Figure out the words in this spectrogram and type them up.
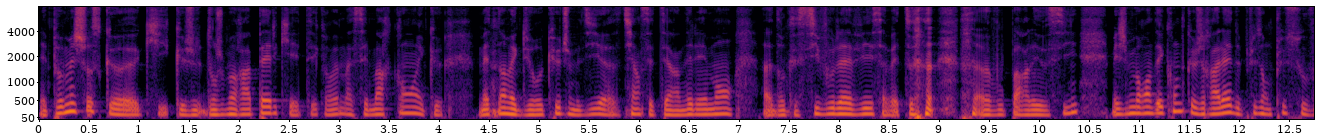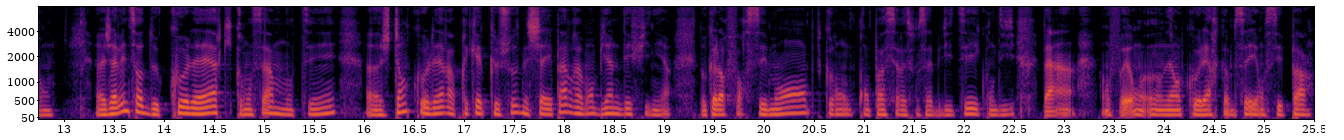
les premières choses que, qui, que dont je me rappelle qui a été quand même assez marquant et que maintenant, avec du recul, je me dis, euh, tiens, c'était un élément. Euh, donc, si vous l'avez, ça va être, vous parler aussi. Mais je me rendais compte que je râlais de plus en plus souvent. J'avais une sorte de colère qui commençait à monter. J'étais en colère après quelque chose, mais je savais pas vraiment bien le définir. Donc, alors forcément, quand on prend pas ses responsabilités et qu'on dit, ben, on, fait, on, est en colère comme ça et on sait pas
